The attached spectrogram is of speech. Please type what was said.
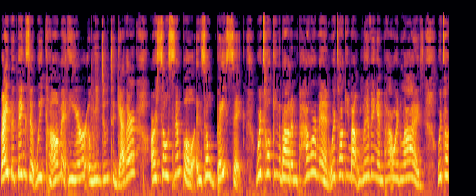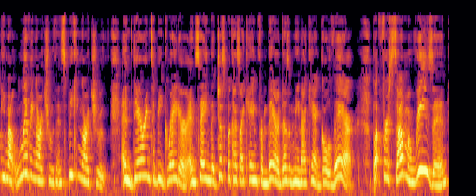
right? The things that we come here and we do together are so simple and so basic. We're talking about empowerment. We're talking about living empowered lives. We're talking about living our truth and speaking our truth and daring to be greater and saying that just because I came from there doesn't mean I can't go there. But for some reason,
